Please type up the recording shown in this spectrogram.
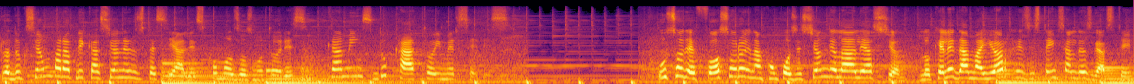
producción para aplicaciones especiales como los motores Cummins, Ducato y Mercedes. Uso de fósforo en la composición de la aleación, lo que le da mayor resistencia al desgaste.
